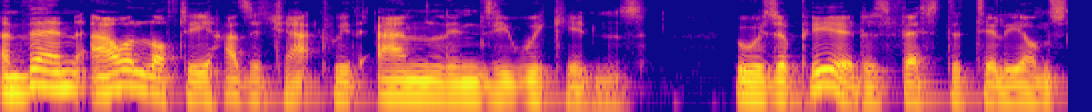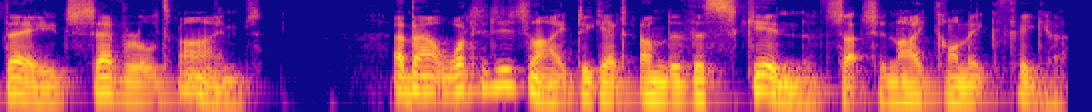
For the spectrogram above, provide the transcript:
And then our Lottie has a chat with Ann-Lindsey Wickens, who has appeared as Vesta Tilley on stage several times about what it is like to get under the skin of such an iconic figure.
